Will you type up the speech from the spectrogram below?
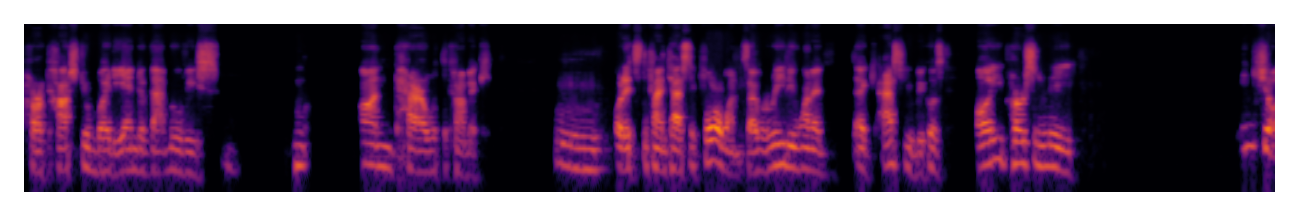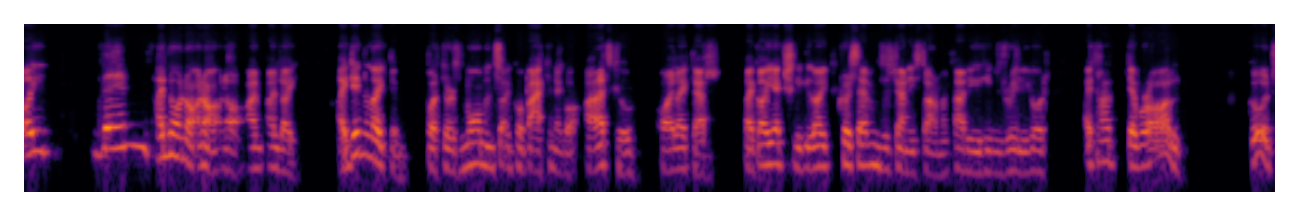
her costume by the end of that movie on par with the comic. Hmm. But it's the Fantastic Four ones. I really want to like ask you because I personally enjoy them. I no no no no. I, I like. I didn't like them, but there's moments I go back and I go, oh, that's cool. Oh, I like that. Like I actually liked Chris Evans as Johnny Storm. I thought he, he was really good. I thought they were all good.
